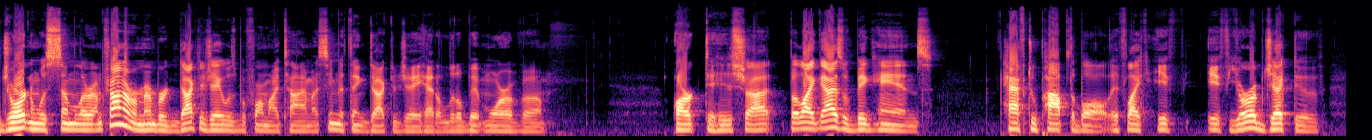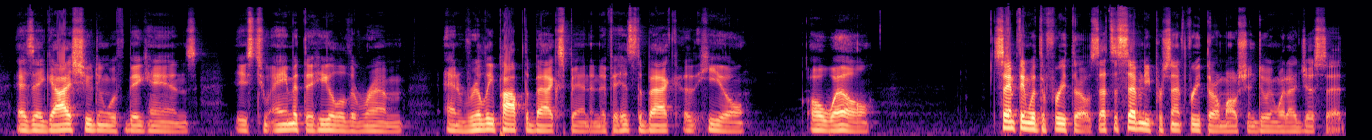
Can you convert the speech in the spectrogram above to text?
Jordan was similar. I'm trying to remember. Dr. J was before my time. I seem to think Dr. J had a little bit more of a arc to his shot. But like guys with big hands have to pop the ball. If like if if your objective as a guy shooting with big hands is to aim at the heel of the rim and really pop the backspin. And if it hits the back heel, oh well. Same thing with the free throws. That's a 70% free throw motion doing what I just said.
